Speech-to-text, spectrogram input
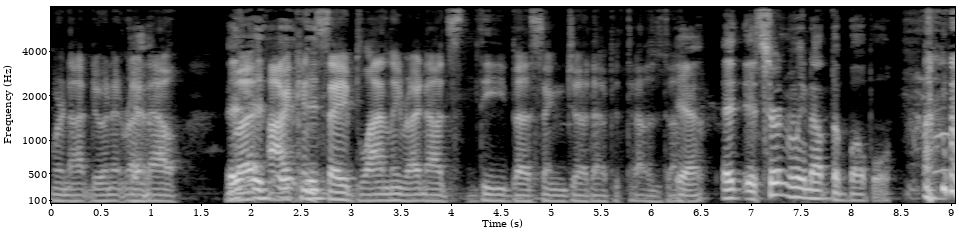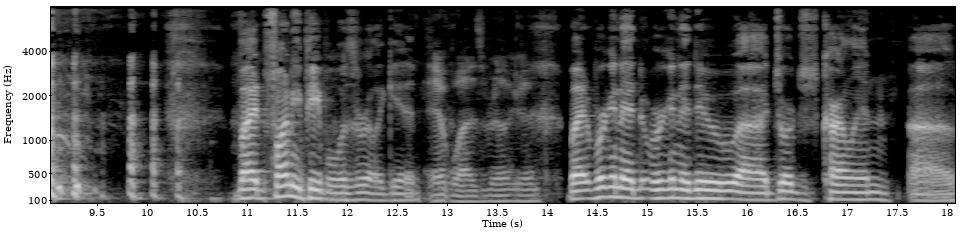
we're not doing it right Yeah. now. It- But it- I can it- say blindly right now, it's the best thing Judd Apatow has done. Yeah, it, it's certainly not the bubble. but funny people was really good. It was really good. But we're gonna we're gonna do uh, George Carlin uh,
